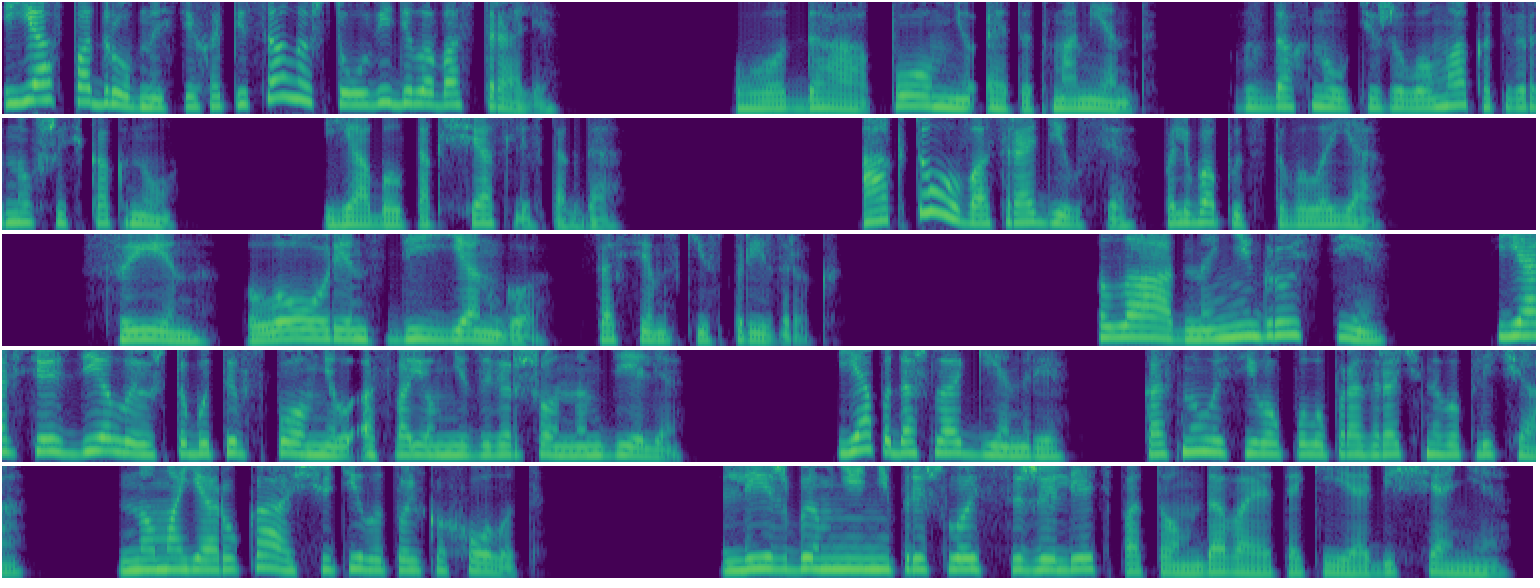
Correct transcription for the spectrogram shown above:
Я в подробностях описала, что увидела в астрале. «О, да, помню этот момент», — вздохнул тяжело маг, отвернувшись к окну. Я был так счастлив тогда. «А кто у вас родился?» — полюбопытствовала я. «Сын, Лоуренс Диенго», — совсем скис призрак. «Ладно, не грусти. Я все сделаю, чтобы ты вспомнил о своем незавершенном деле». Я подошла к Генри, коснулась его полупрозрачного плеча, но моя рука ощутила только холод. Лишь бы мне не пришлось сожалеть потом, давая такие обещания.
